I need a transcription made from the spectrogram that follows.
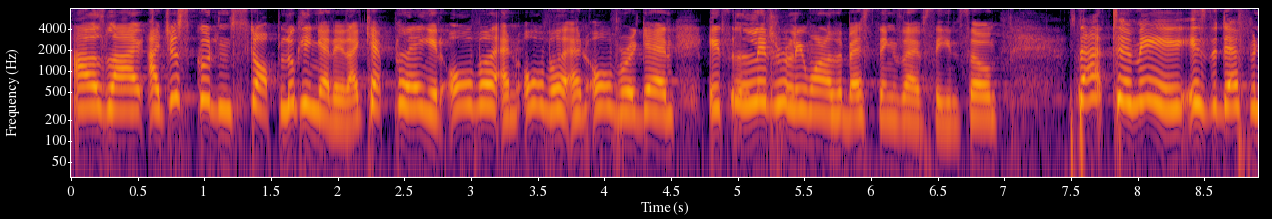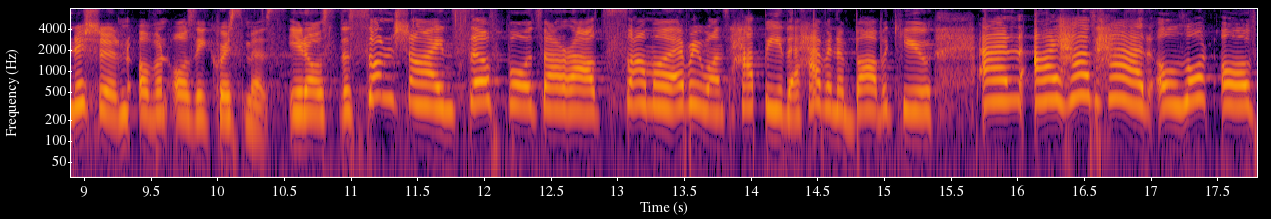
I was like, I just couldn't stop looking at it. I kept playing it over and over and over again. It's literally one of the best things I've seen. So that to me is the definition of an Aussie Christmas. You know, the sunshine, surfboards are out, summer, everyone's happy, they're having a barbecue. And I have had a lot of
